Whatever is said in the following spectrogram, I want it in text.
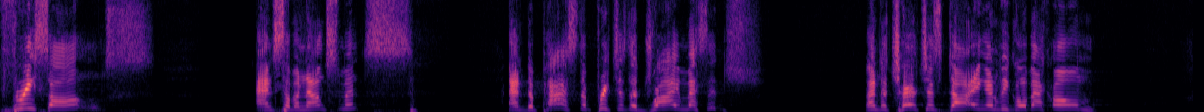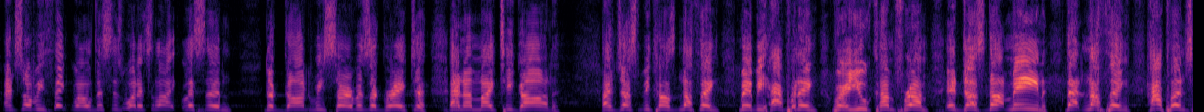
three songs and some announcements, and the pastor preaches a dry message, and the church is dying, and we go back home. And so we think, well, this is what it's like. Listen, the God we serve is a great and a mighty God. And just because nothing may be happening where you come from, it does not mean that nothing happens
